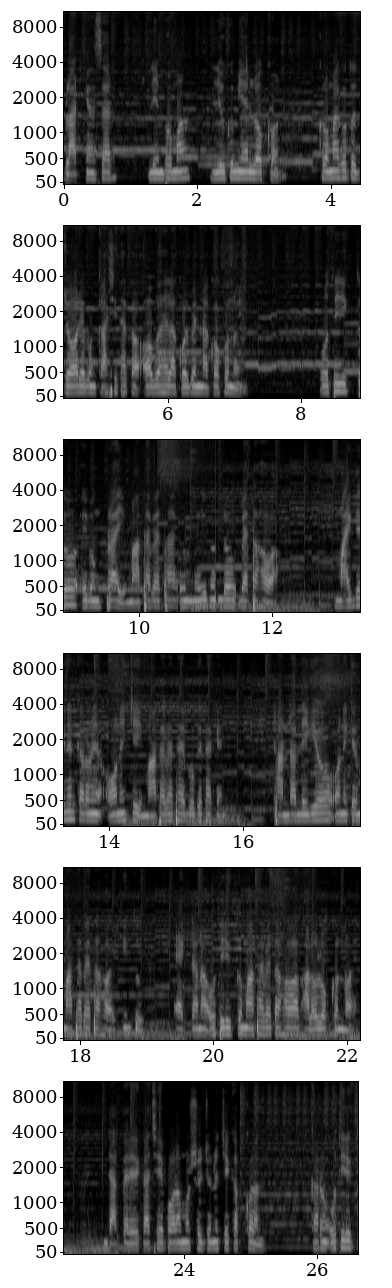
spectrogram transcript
ব্লাড ক্যান্সার, লিম্ফোমা, লিউকেমিয়ার লক্ষণ। ক্রমাগত জ্বর এবং কাশি থাকা অবহেলা করবেন না কখনোই। অতিরিক্ত এবং প্রায় মাথা ব্যথা এবং মেরুদণ্ড ব্যথা হওয়া। মাইগ্রেনের কারণে অনেকেই মাথা ব্যথায় ভুগে থাকেন। ঠান্ডা লেগেও অনেকের মাথা ব্যথা হয়, কিন্তু একটানা অতিরিক্ত মাথা ব্যথা হওয়া ভালো লক্ষণ নয়। ডাক্তারের কাছে পরামর্শের জন্য চেক আপ করান, কারণ অতিরিক্ত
